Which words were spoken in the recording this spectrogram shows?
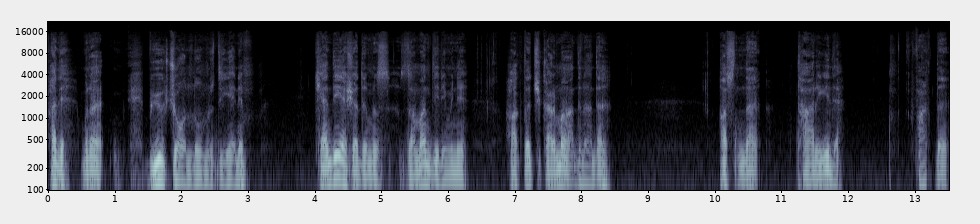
hadi buna büyük çoğunluğumuz diyelim. Kendi yaşadığımız zaman dilimini haklı çıkarma adına da aslında tarihi de farklı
